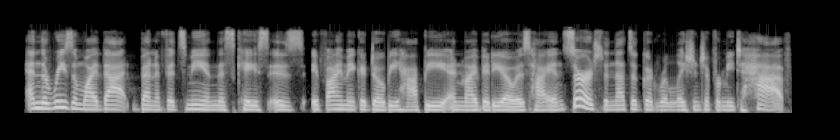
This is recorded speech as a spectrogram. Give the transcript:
And the reason why that benefits me in this case is if I make Adobe happy and my video is high in search, then that's a good relationship for me to have.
